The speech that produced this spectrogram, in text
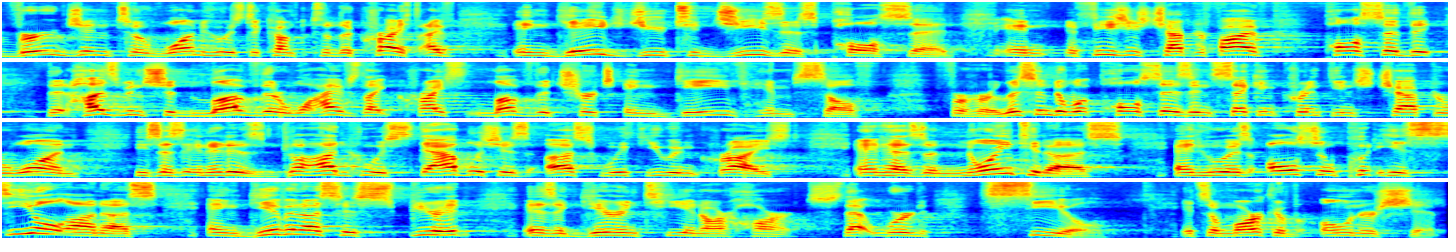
virgin to one who is to come to the Christ. I've engaged you to Jesus, Paul said. In Ephesians chapter 5, Paul said that, that husbands should love their wives like Christ loved the church and gave himself for her. Listen to what Paul says in 2 Corinthians chapter 1. He says, And it is God who establishes us with you in Christ and has anointed us and who has also put his seal on us and given us his spirit as a guarantee in our hearts. That word seal, it's a mark of ownership.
